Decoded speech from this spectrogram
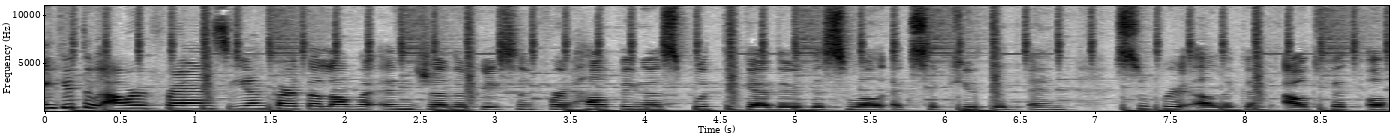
Thank you to our friends Ian Cartalaba and Gelo Grayson for helping us put together this well-executed and super elegant outfit of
